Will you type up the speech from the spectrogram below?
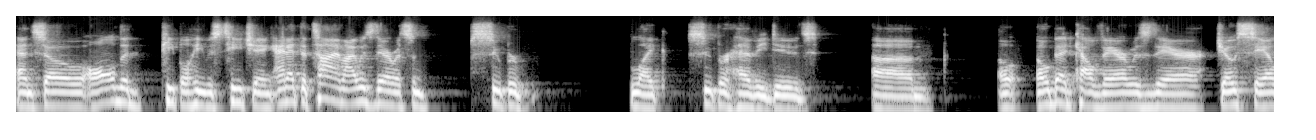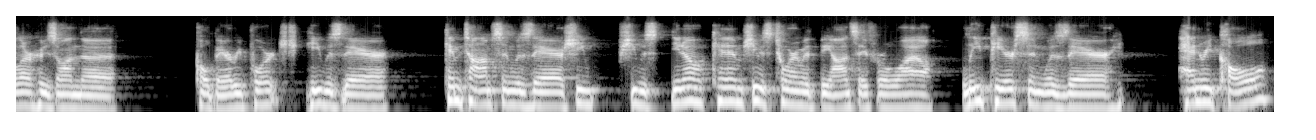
And so all the people he was teaching, and at the time I was there with some super like super heavy dudes. Um, o- Obed Calvaire was there. Joe Saylor, who's on the Colbert Report, he was there. Kim Thompson was there. She she was, you know, Kim. She was touring with Beyonce for a while. Lee Pearson was there. Henry Cole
